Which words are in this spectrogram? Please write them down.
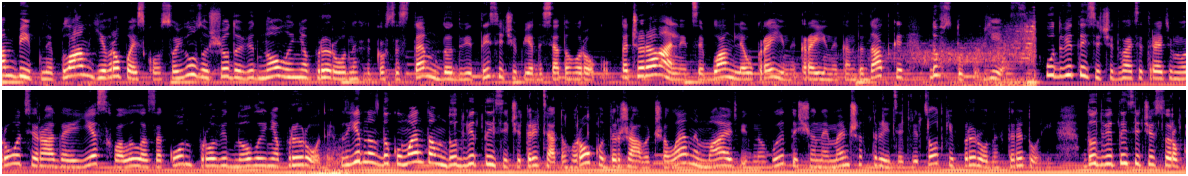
Амбітний план Європейського союзу щодо відновлення природних екосистем до 2050 року. Та чи реальний цей план для України, країни-кандидатки до вступу в ЄС? У 2023 році Рада ЄС схвалила закон про відновлення природи. Згідно з документом, до 2030 року держави-члени мають відновити щонайменше 30% природних територій, до 2040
